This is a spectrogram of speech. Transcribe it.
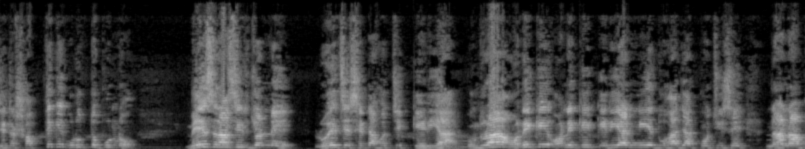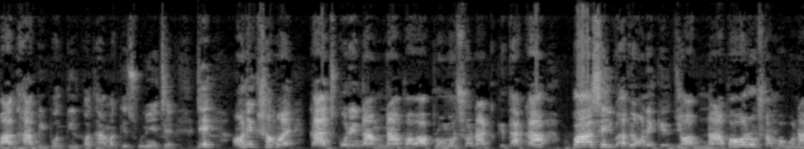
যেটা সব থেকে গুরুত্বপূর্ণ, মেষ রাশির জন্য রয়েছে সেটা হচ্ছে কেরিয়ার বন্ধুরা, অনেকে অনেকে কেরিয়ার নিয়ে দু হাজার পঁচিশে নানা বাধা বিপত্তির কথা আমাকে শুনিয়েছেন যে অনেক সময় কাজ করে নাম না পাওয়া প্রমোশন আটকে থাকা বা সেইভাবে অনেকের জব না পাওয়ারও সম্ভাবনা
